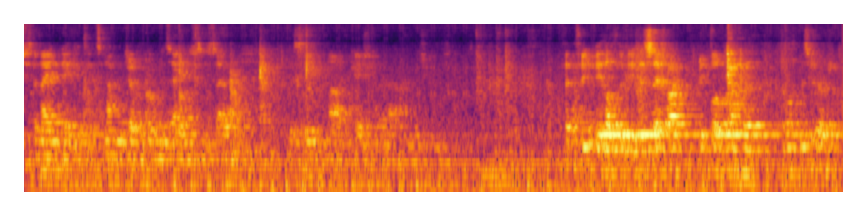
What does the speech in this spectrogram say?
which is the main thing. It's, it's language of government agencies, so we'll see clarification of that language. I think it'd be helpful if you did safe right report around the, the whole committee road.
